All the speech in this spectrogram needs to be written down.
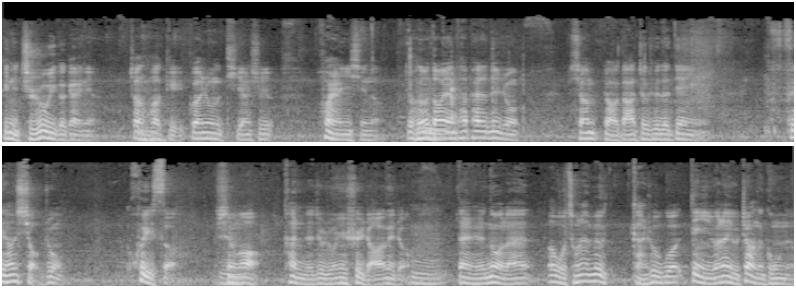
给你植入一个概念，这样的话给观众的体验是焕然一新的。就很多导演他拍的那种想表达哲学的电影，非常小众、晦涩、深奥，看着就容易睡着的那种。嗯，但是诺兰，呃，我从来没有感受过电影原来有这样的功能。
